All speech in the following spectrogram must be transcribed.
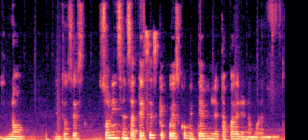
Y no. Entonces, son insensateces que puedes cometer en la etapa del enamoramiento.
